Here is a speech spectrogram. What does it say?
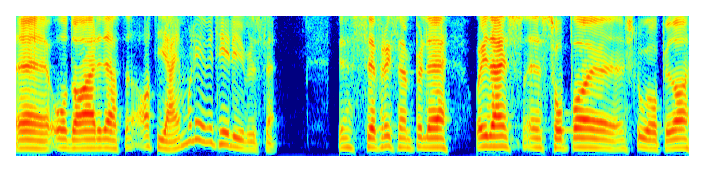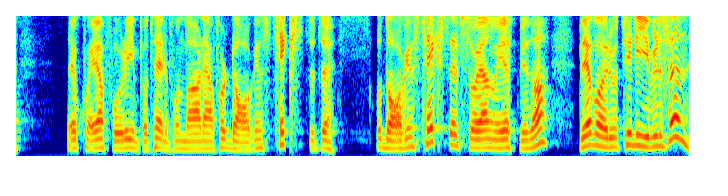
Eh, og da er det at, at, jeg må leve i tilgivelse. Se for eksempel, eh, og i det jeg så på, jeg slo opp i dag Jeg får det inn på telefonen hva det er for dagens tekst. Og dagens tekst det så jeg nå i ettermiddag, det var jo tilgivelsen.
